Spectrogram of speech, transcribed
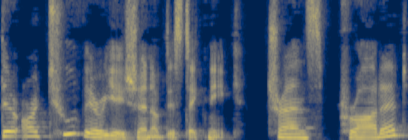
There are two variations of this technique, transparotid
